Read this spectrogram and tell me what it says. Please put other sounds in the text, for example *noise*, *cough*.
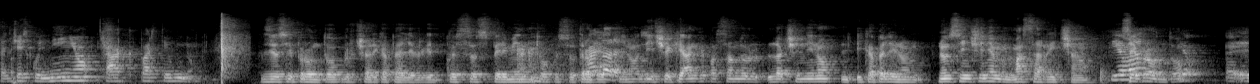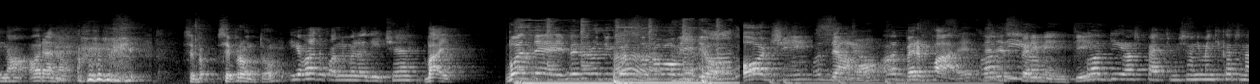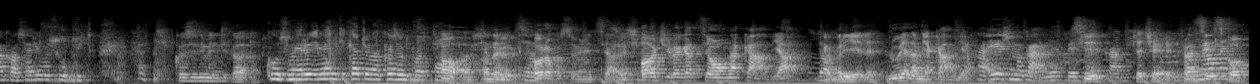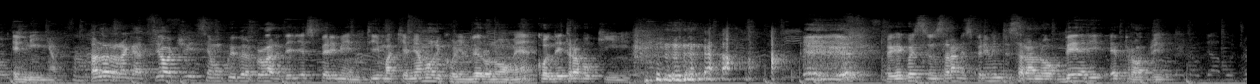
Francesco il Nino, tac, parte 1. Zio sei pronto a bruciare i capelli perché questo esperimento, questo trabocchino Allora- dice che anche passando l'accendino i capelli non, non si incendiano ma si arricciano. Sei vado- pronto? io- eh, no, ora no. *laughs* Sei, sei pronto? io vado quando me lo dice. Vai! Buon day, benvenuti in questo nuovo video Oggi Oddio, stiamo oddio. per fare degli Oddio, esperimenti Oddio, aspetta, mi sono dimenticato una cosa, arrivo subito. Cosa hai dimenticato? Scusa, mi ero dimenticato una cosa importante. Oh, Possiamo vabbè, ora possiamo iniziare Sì, sì. Oggi ragazzi ho una cavia Dove? Gabriele, lui è la mia cavia Ah, io sono Cavia, piacere Sì, Cavia. piacere, Francesco e Nigno Ah. Allora ragazzi, oggi siamo qui per provare degli esperimenti Ma chiamiamoli con il vero nome Con dei trabocchini *laughs* *laughs* Perché questi non saranno esperimenti, saranno veri e propri cognome?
